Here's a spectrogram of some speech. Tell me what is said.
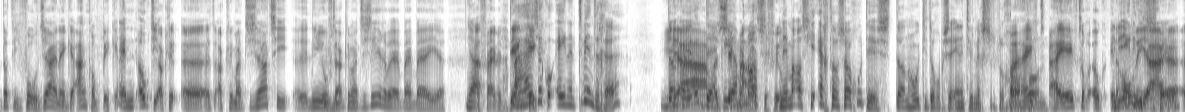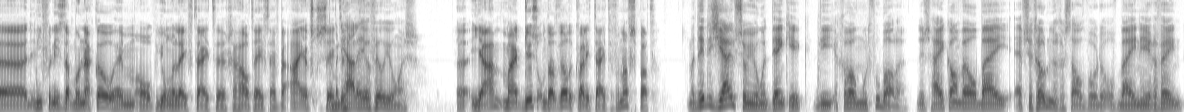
dat hij volgend jaar in één keer aan kan pikken. En ook die uh, het acclimatisatie uh, niet hoeft mm -hmm. te acclimatiseren bij, bij, bij, ja. bij Feyenoord, denk Maar hij ik. is ook al 21, hè? Dan ja, kan je ook maar denken, zeg ja, maar maar, als, zoveel. nee, maar als hij echt al zo goed is, dan hoort hij toch op zijn 21ste toch Maar gewoon... hij heeft, hij heeft toch ook in, in de al die jaren, niet voor niets dat Monaco hem al op jonge leeftijd gehaald heeft. Hij heeft bij Ajax Ja, gezeten. maar die halen heel veel jongens. Ja, maar dus omdat wel de kwaliteit ervan afspat. Maar dit is juist zo'n jongen, denk ik, die gewoon moet voetballen. Dus hij kan wel bij FC Groningen gestald worden of bij een Heerenveen.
